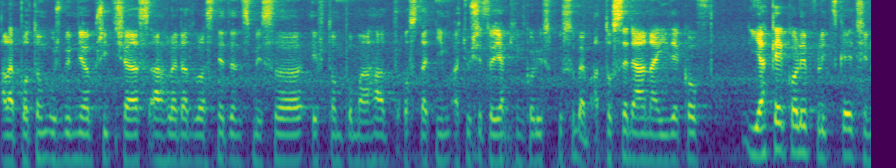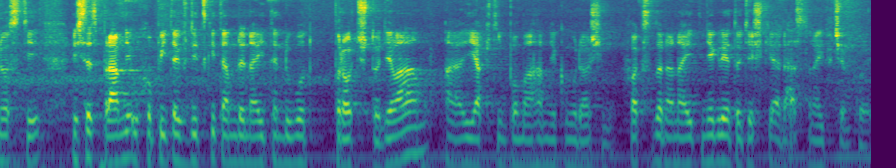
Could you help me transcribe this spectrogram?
ale potom už by měl přijít čas a hledat vlastně ten smysl i v tom pomáhat ostatním, ať už je to jakýmkoliv způsobem. A to se dá najít jako v jakékoliv lidské činnosti, když se správně uchopíte, vždycky tam jde najít ten důvod, proč to dělám a jak tím pomáhám někomu dalšímu. Fakt se to dá najít, někdy je to těžké a dá se to najít v čemkoliv.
